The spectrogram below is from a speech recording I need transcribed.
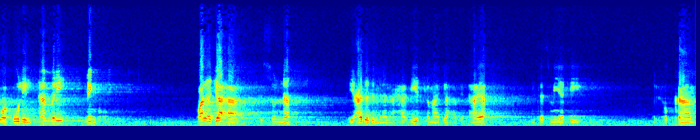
وأولي الأمر منكم. وهذا جاء في السنة في عدد من الأحاديث كما جاء في الآية من تسمية الحكام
